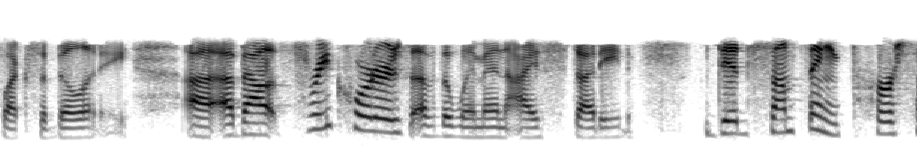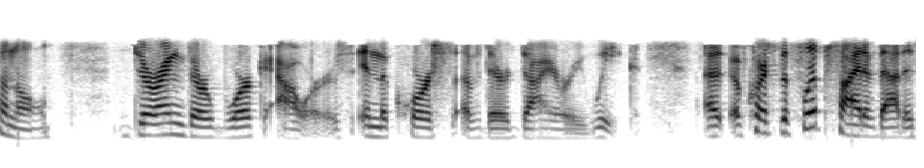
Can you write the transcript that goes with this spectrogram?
flexibility. Uh, about three quarters of the women I studied did something personal during their work hours in the course of their diary week. Uh, of course, the flip side of that is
